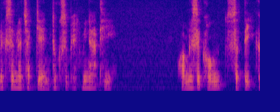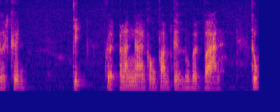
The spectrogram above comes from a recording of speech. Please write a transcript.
ลึกซึ้งและชัดเจนทุก 11 วินาที ความรู้สึกของสติเกิดขึ้น จิตเกิดพลังงานของความตื่นรู้เบิกบานทุก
